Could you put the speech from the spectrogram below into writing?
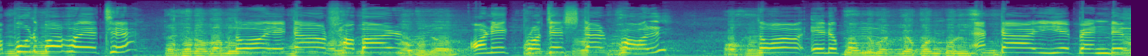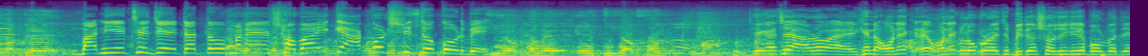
অপূর্ব হয়েছে। তো এটা সবার অনেক প্রচেষ্টার ফল। তো এরকম একটা ইয়ে প্যান্ডেল বানিয়েছে যে এটা তো মানে সবাইকে আকর্ষিত করবে। ঠিক আছে আরও আহ, এখানে অনেক অনেক লোক রয়েছে। বিদেশ সহযোগীকে বলব যে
